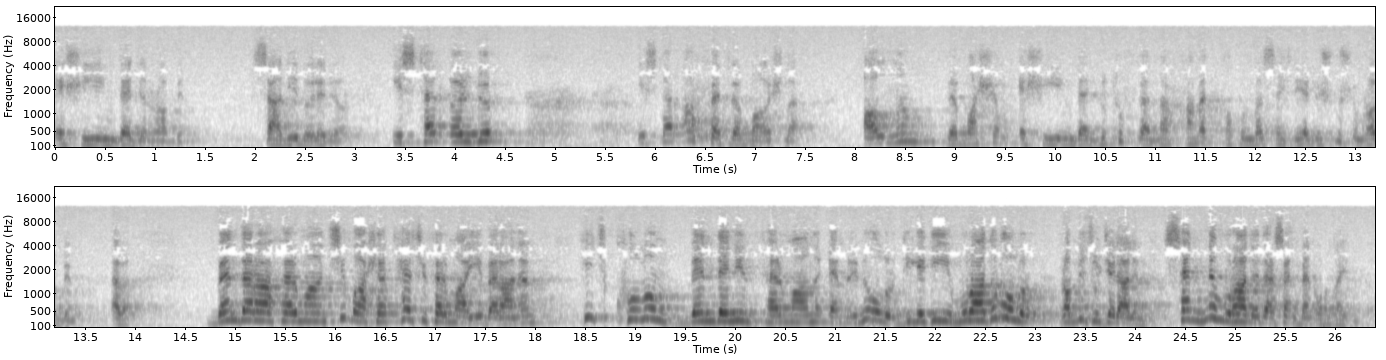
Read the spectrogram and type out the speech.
eşiğindedir Rabbim. Sadi böyle diyor. İster öldür ister affet ve bağışla. Alnım ve başım eşiğinde lütuf ve merhamet kapında secdeye düşmüşüm Rabbim. Evet Bendera fermançı başet herçi fermayı beranem hiç kulun bendenin fermanı emrini olur, dilediği muradı mı olur Rabbi Zülcelal'im? Sen ne murad edersen ben oradayım diyor.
